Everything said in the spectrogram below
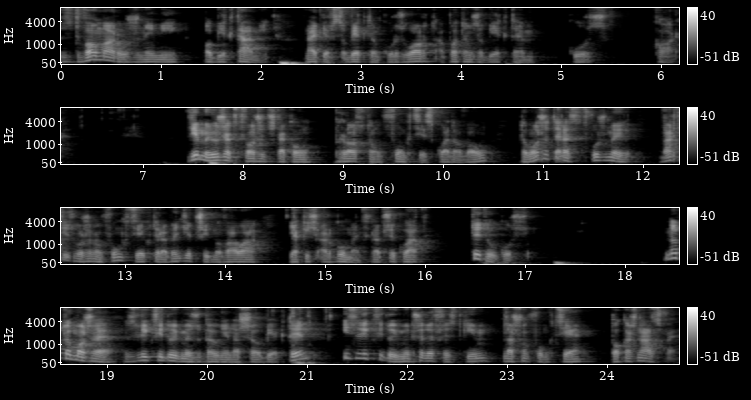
z dwoma różnymi obiektami. Najpierw z obiektem kurs Word, a potem z obiektem kurs Core. Wiemy już, jak stworzyć taką prostą funkcję składową, to może teraz stwórzmy bardziej złożoną funkcję, która będzie przyjmowała jakiś argument, na przykład tytuł kursu. No to może zlikwidujmy zupełnie nasze obiekty i zlikwidujmy przede wszystkim naszą funkcję pokaż nazwę.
